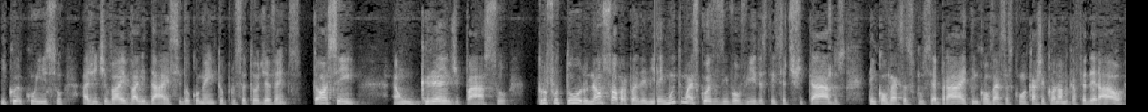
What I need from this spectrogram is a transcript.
e com, com isso a gente vai validar esse documento para o setor de eventos. Então, assim, é um grande passo para o futuro, não só para a pandemia. Tem muito mais coisas envolvidas, tem certificados, tem conversas com o Sebrae, tem conversas com a Caixa Econômica Federal,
